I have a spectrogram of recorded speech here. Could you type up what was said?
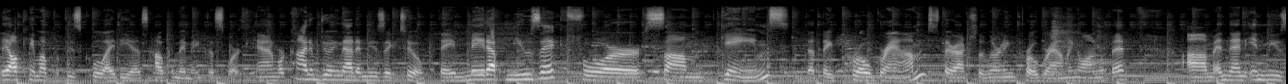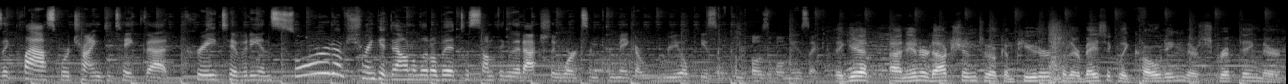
They all came up with these cool ideas. How can they make this work? And we're kind of doing that in music too. They made up music for some games that they programmed. They're actually learning programming along with it. Um, and then in music class, we're trying to take that creativity and sort of shrink it down a little bit to something that actually works and can make a real piece of composable music. They get an introduction to a computer, so they're basically coding, they're scripting, they're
